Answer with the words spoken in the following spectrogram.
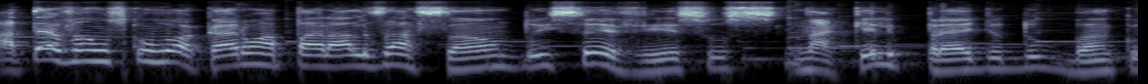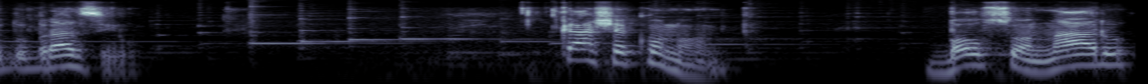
até vamos convocar uma paralisação dos serviços naquele prédio do Banco do Brasil. Caixa Econômica. Bolsonaro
